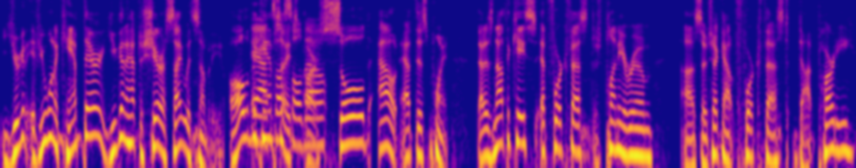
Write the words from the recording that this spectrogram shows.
You're gonna if you want to camp there, you're gonna have to share a site with somebody. All of the Yeah, campsites sold are sold out at this point. That is not the case at Forkfest. There's plenty of room. Uh, so check out forkfest.party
